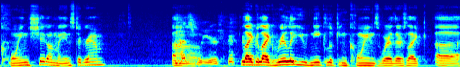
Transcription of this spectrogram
coin shit on my Instagram. That's Uh, weird. like like really unique looking coins where there's like uh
